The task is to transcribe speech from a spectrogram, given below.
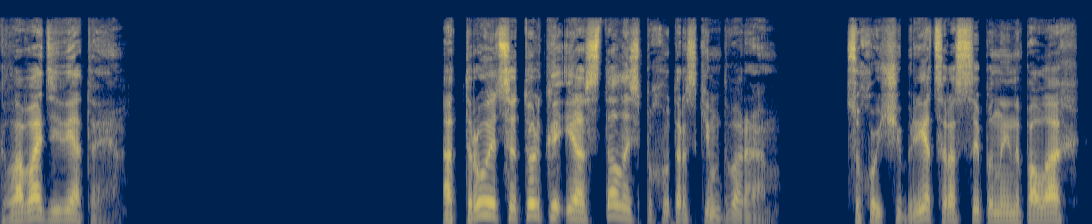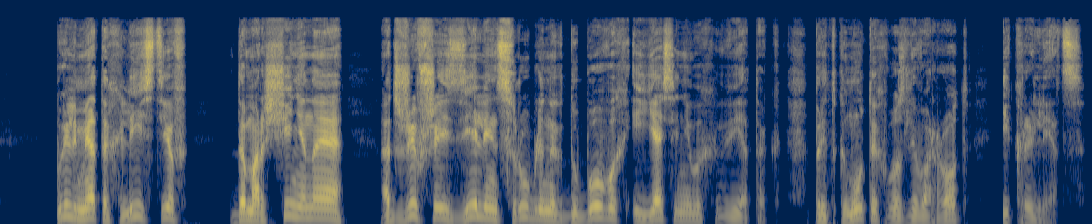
Глава девятая От троицы только и осталось по хуторским дворам. Сухой чебрец, рассыпанный на полах, пыль мятых листьев, да морщиненная, отжившая зелень срубленных дубовых и ясеневых веток, приткнутых возле ворот и крылец.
